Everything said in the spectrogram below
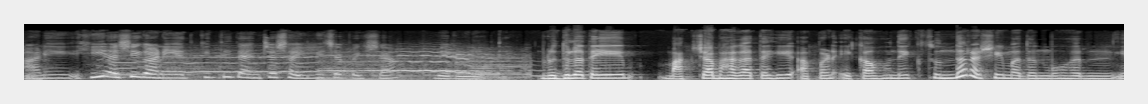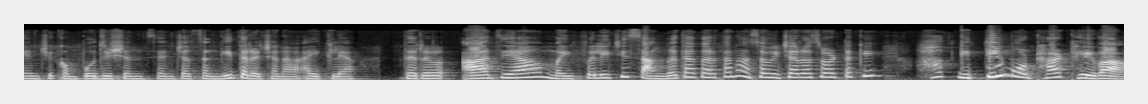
आणि ही अशी गाणी आहेत की ती त्यांच्या शैलीच्या पेक्षा वेगळी होती. मृदुला ते मागच्या भागातही आपण एकाहून एक सुंदर अशी मदन मोहन यांची कंपोजिशन यांच्या संगीत रचना ऐकल्या. तर आज या मैफलीची सांगता करताना असं विचार असं वाटतं की हा किती मोठा ठेवा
